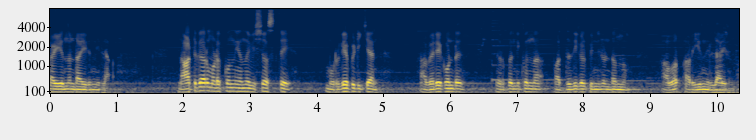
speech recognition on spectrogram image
കഴിയുന്നുണ്ടായിരുന്നില്ല. നാട്ടുകാർ മുടക്കുന്നു എന്ന വിശ്വാസത്തെ മുറുകെ പിടിക്കാൻ അവരെ കൊണ്ട് നിർബന്ധിക്കുന്ന പദ്ധതികൾ പിന്നിലുണ്ടെന്നും അവർ അറിയുന്നില്ലായിരുന്നു.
